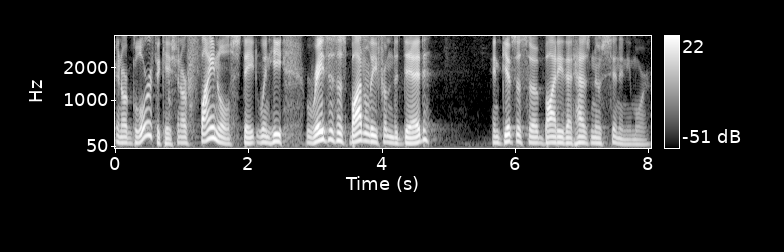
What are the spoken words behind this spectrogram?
in our glorification, our final state, when He raises us bodily from the dead and gives us a body that has no sin anymore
